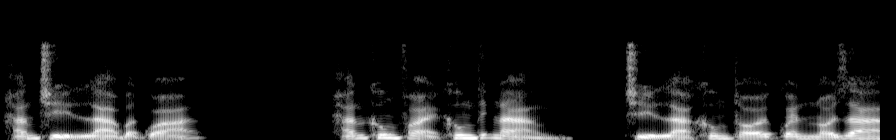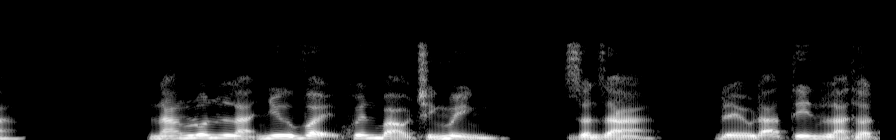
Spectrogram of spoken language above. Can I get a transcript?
hắn chỉ là bận quá. Hắn không phải không thích nàng, chỉ là không thói quen nói ra. Nàng luôn là như vậy khuyên bảo chính mình, dần già, đều đã tin là thật.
